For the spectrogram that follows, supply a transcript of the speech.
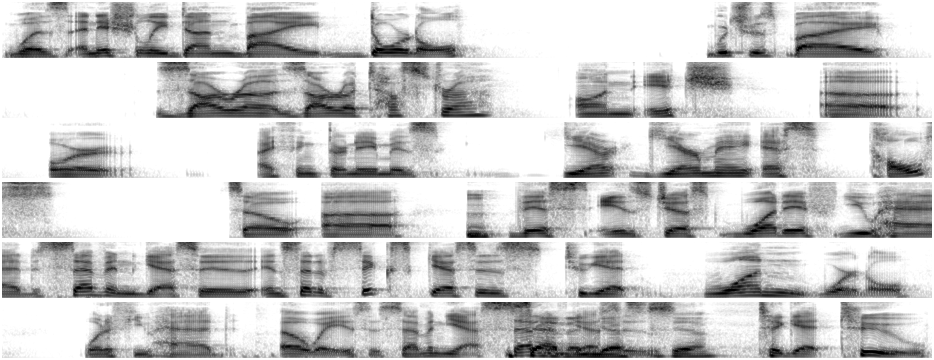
was initially done by Dordle, which was by Zara Zaratustra on Itch, uh, or I think their name is Guilherme S. Tos. So, uh, this is just what if you had seven guesses instead of six guesses to get one Wordle? What if you had? Oh wait, is it seven? Yeah, seven, Seven guesses, guesses, yeah. to get two,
